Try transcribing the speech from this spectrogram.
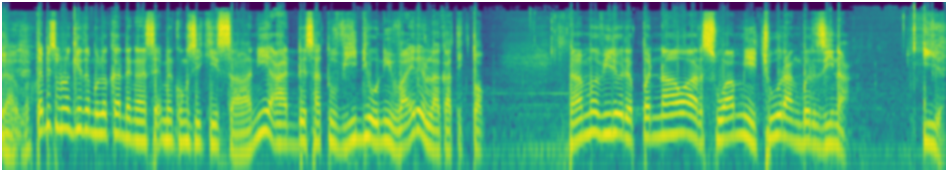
Ya. Tapi sebelum kita mulakan dengan segmen kongsi kisah Ni ada satu video ni viral lah kat TikTok. Nama video dia Penawar suami curang berzina. Iya.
